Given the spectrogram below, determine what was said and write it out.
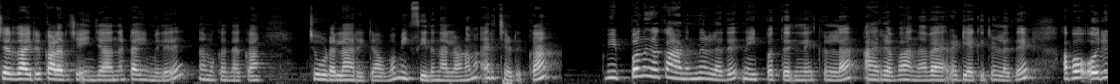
ചെറുതായിട്ട് കളർ ചേഞ്ച് ആകുന്ന ടൈമിൽ നമുക്ക് എന്താക്കാം ചൂടെല്ലാം ആറിയിട്ടാകുമ്പോൾ മിക്സിയിൽ നല്ലോണം അരച്ചെടുക്കാം. അപ്പോൾ ഇപ്പോൾ നിങ്ങൾ കാണുന്നുള്ളത് നെയ്പ്പത്തലിലേക്കുള്ള അരവാണ് റെഡിയാക്കിയിട്ടുള്ളത്. അപ്പോൾ ഒരു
